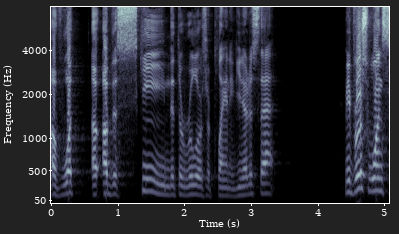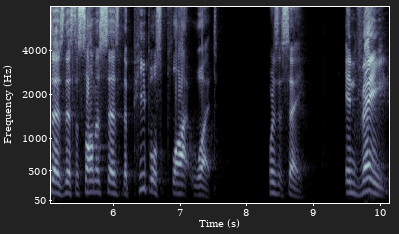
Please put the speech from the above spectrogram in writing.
of, what, of the scheme that the rulers are planning. Do you notice that? I mean, verse 1 says this the psalmist says, The people's plot what? What does it say? In vain.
